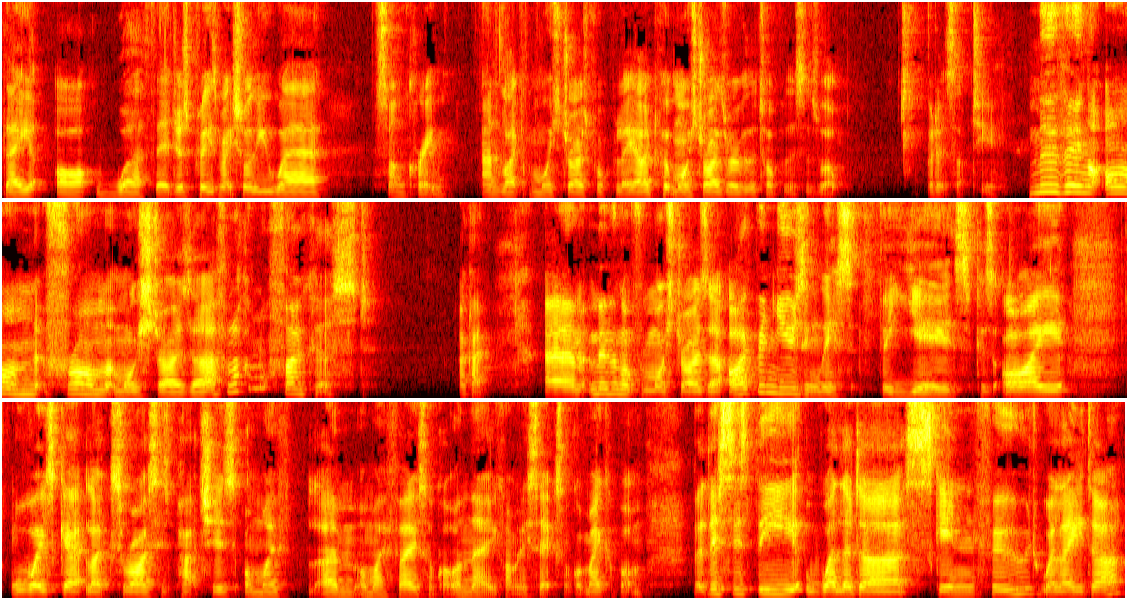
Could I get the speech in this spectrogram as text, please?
they are worth it. Just please make sure you wear sun cream and like moisturise properly. I'd put moisturiser over the top of this as well, but it's up to you. Moving on from moisturiser, I feel like I'm not focused. Okay, um, moving on from moisturiser, I've been using this for years because I always get like psoriasis patches on my um, on my face. I've got one there, you can't really see it I've got makeup on. But this is the Weleda Skin Food, Weleda.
